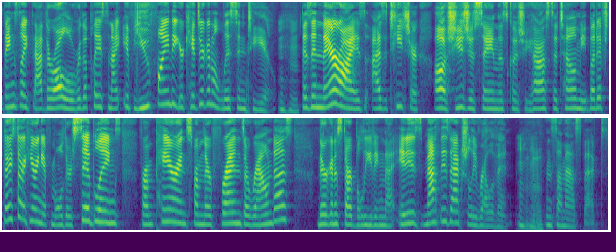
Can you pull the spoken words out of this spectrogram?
Things like that. They're all over the place. And I, if you find it, your kids are going to listen to you. Because in their eyes, as a teacher, oh, she's just saying this because she has to tell me. But if they start hearing it from older siblings, from parents, from their friends around us, they're going to start believing that it is math is actually relevant mm-hmm. in some aspect.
